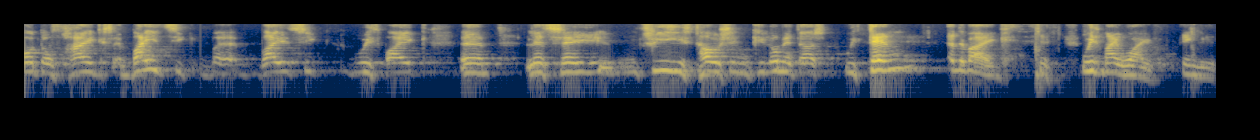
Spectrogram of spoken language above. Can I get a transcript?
lot of hikes, bicycle, bicycle with bike, uh, let's say 3,000 kilometers with 10 at the bike with my wife, Ingrid.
